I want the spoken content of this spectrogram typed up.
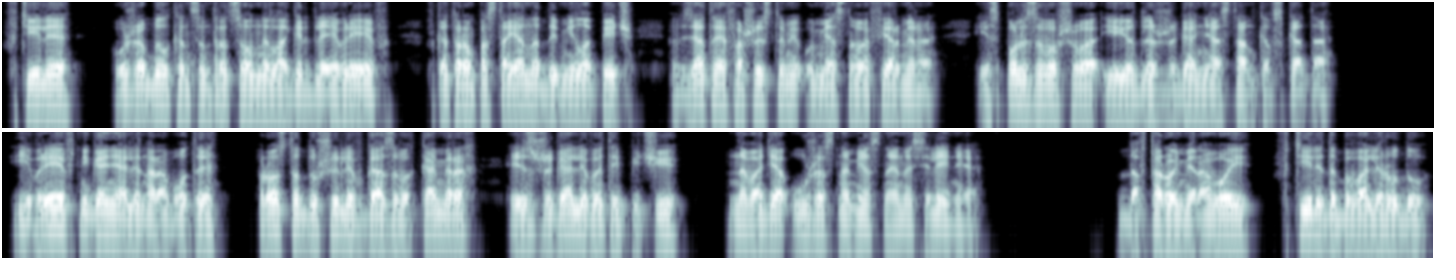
В Тиле уже был концентрационный лагерь для евреев, в котором постоянно дымила печь, взятая фашистами у местного фермера, использовавшего ее для сжигания останков скота. Евреев не гоняли на работы, просто душили в газовых камерах и сжигали в этой печи, наводя ужас на местное население. До Второй мировой в Тиле добывали руду.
